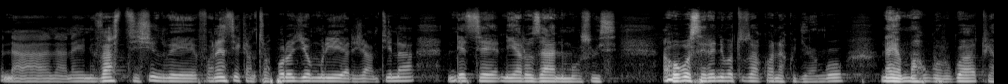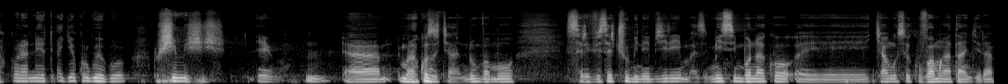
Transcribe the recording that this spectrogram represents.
na, university ishinzwe forensic anthropology yo muri argentina ndetse n'iya lausanne mu busuwisi. Abo bose rero nibo tuzakorana kugira ngo n'ayo mahugurwa tuyakorane ajye ku rwego rushimishije. Yego. Ah, murakoze cyane. Ndumvamo serivisi cumi n'ebyiri maze iminsi mbona ko eh, cyangwa se kuva mwatangira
